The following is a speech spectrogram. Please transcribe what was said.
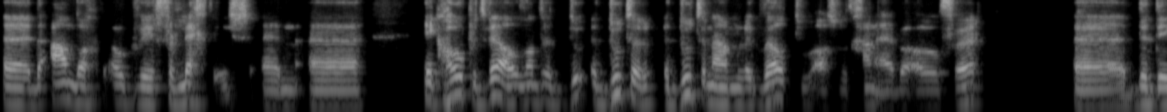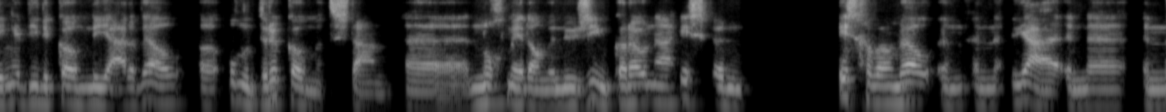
uh, de aandacht ook weer verlegd is. En ik hoop het wel, want het, het, doet er, het doet er namelijk wel toe als we het gaan hebben over de dingen die de komende jaren wel onder druk komen te staan. nog meer dan we nu zien. Corona is, een, is gewoon wel een, een, ja, een, een, een,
